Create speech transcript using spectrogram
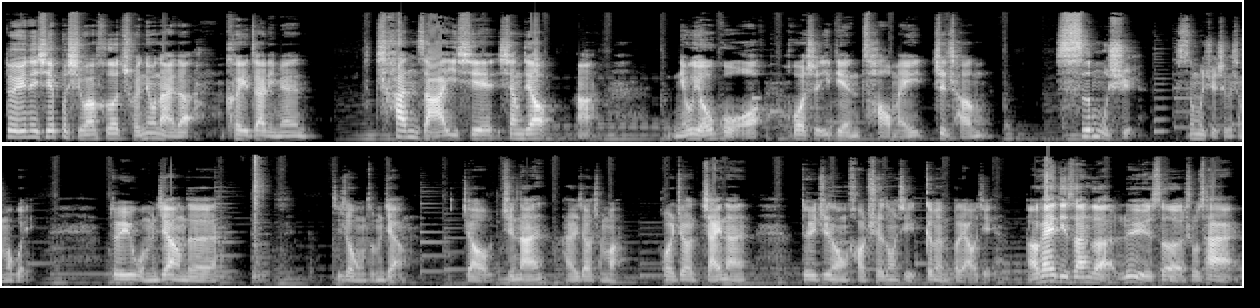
对于那些不喜欢喝纯牛奶的，可以在里面掺杂一些香蕉啊、牛油果或是一点草莓制成丝木雪。丝木雪是个什么鬼？对于我们这样的。这种怎么讲，叫直男还是叫什么，或者叫宅男？对于这种好吃的东西根本不了解。OK，第三个绿色蔬菜，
